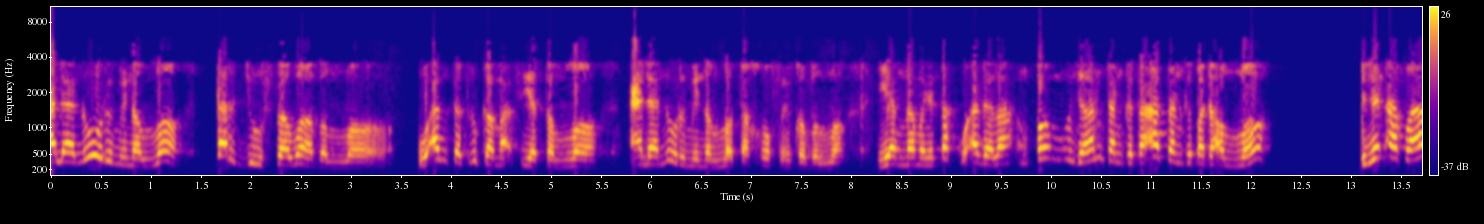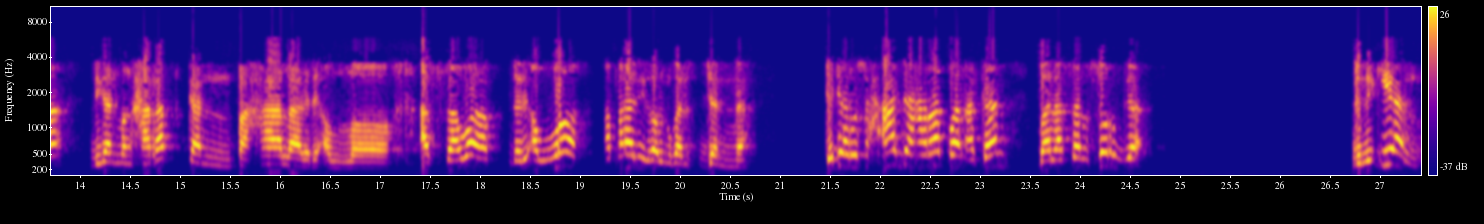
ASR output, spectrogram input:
ala nur min Allah, tarju thawab Allah, wa an tatruka maksiat Allah ala nur min Allah takhuf Allah. Yang namanya takwa adalah engkau menjalankan ketaatan kepada Allah dengan apa? Dengan mengharapkan pahala dari Allah. As-sawab dari Allah, apalagi kalau bukan jannah. Jadi harus ada harapan akan balasan surga. Demikian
